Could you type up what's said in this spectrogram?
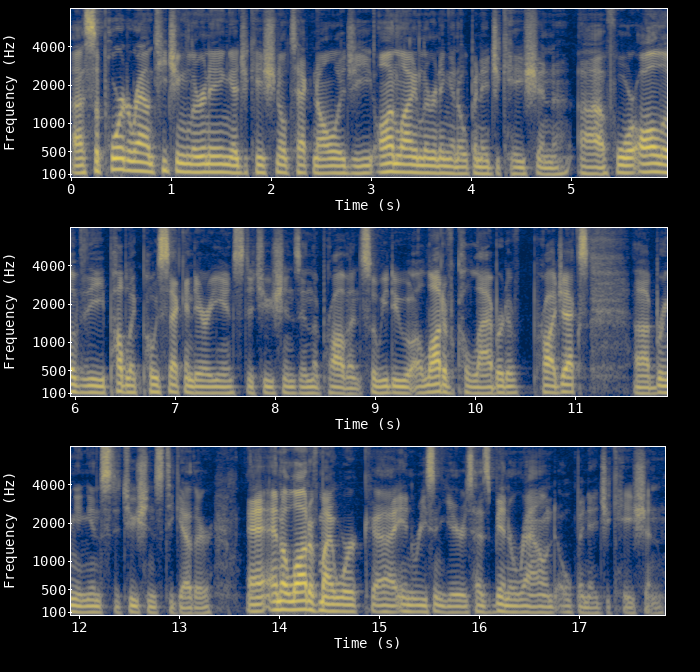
uh, support around teaching, learning, educational technology, online learning, and open education uh, for all of the public post-secondary institutions in the province. So we do a lot of collaborative projects, uh, bringing institutions together. And, and, a lot of my work uh, in recent years has been around open education.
